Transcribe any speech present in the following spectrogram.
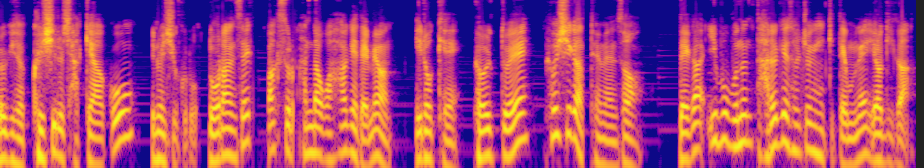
여기서 글씨를 작게 하고 이런 식으로 노란색 박스로 한다고 하게 되면 이렇게 별도의 표시가 되면서 내가 이 부분은 다르게 설정했기 때문에 여기가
